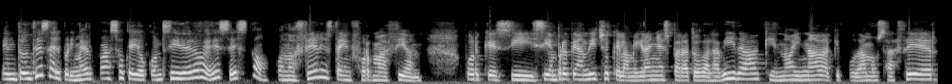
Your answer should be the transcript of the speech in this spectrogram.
Entonces, el primer paso que yo considero es esto, conocer esta información, porque si siempre te han dicho que la migraña es para toda la vida, que no hay nada que podamos hacer,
